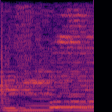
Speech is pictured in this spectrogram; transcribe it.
Thank you.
